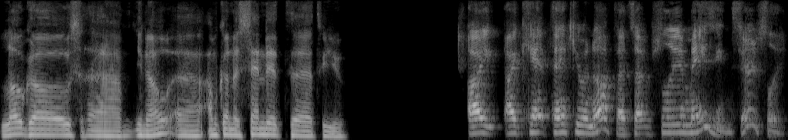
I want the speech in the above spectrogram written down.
logos, um, you know. Uh, I'm going to send it uh, to you. I I can't thank you enough. That's absolutely amazing. Seriously.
